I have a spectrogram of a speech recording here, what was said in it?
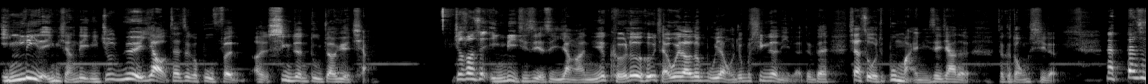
盈利的影响力，你就越要在这个部分，呃，信任度就要越强。就算是盈利，其实也是一样啊。你的可乐喝起来味道都不一样，我就不信任你了，对不对？下次我就不买你这家的这个东西了。那但是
